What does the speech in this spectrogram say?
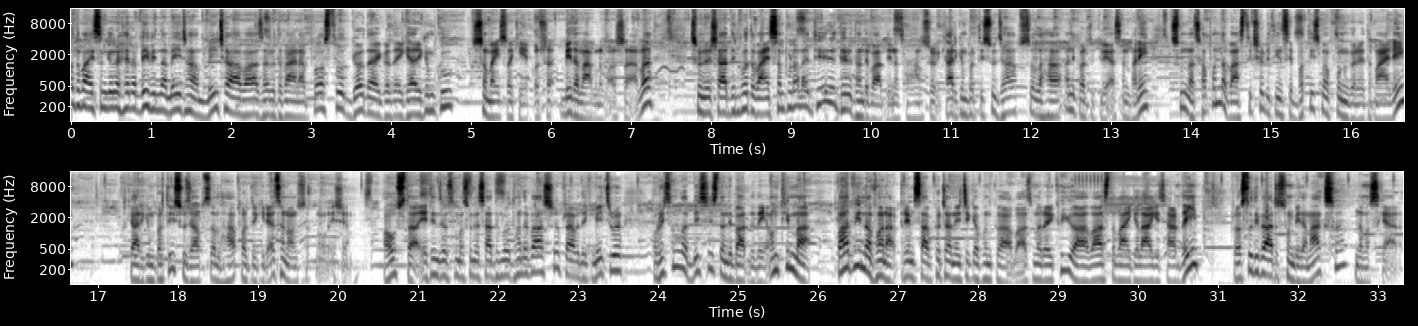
तपाईँसँग रहेर विभिन्न मिठा मिठा आवाजहरू तपाईँलाई प्रस्तुत गर्दा गर्दै कार्यक्रमको समय सकिएको छ। बिदा माग्नुपर्छ अब। सुनेर साथ दिनुभयो तपाईँ सम्पूर्णलाई धेरै धेरै धन्यवाद दिन चाहन्छु। कार्यक्रमप्रति सुझाव सल्लाह अनि प्रतिक्रिया छन् भने शून्य छप्पन्न पाँच त्रिसठी तिन सय बत्तिसमा फोन गरेर तपाईँले कार्यक्रमप्रति सुझाव सल्लाह प्रतिक्रिया जनाउन सक्नुहुनेछ। हौस् त यतिन्जेलसम्म सुन्न साथ दिनुभयो धन्यवाद। प्राविधिक मित्र रिसनलाई विशेष धन्यवाद दिँदै अन्तिममा पार्वी नभन प्रेम सापकोटा नेटिकापुनको आवाजमा रहेको यो आवाज तपाईँको लागि छाड्दै प्रस्तुतिबाट सुविधा माग्छु नमस्कार।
